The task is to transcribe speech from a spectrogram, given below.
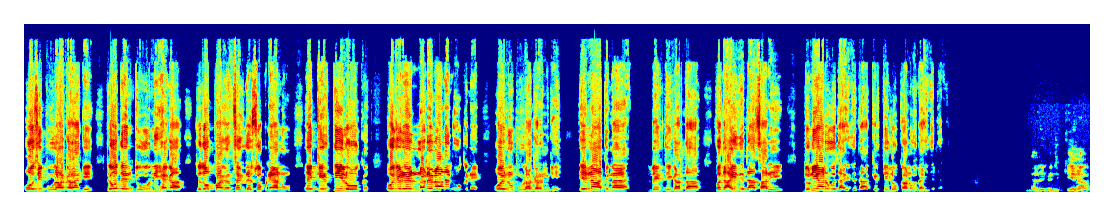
ਉਹ ਅਸੀਂ ਪੂਰਾ ਕਰਾਂਗੇ। ਤੇ ਉਹ ਦਿਨ ਦੂਰ ਨਹੀਂ ਹੈਗਾ ਜਦੋਂ ਭਗਤ ਸਿੰਘ ਦੇ ਸੁਪਨਿਆਂ ਨੂੰ ਇਹ ਕਿਰਤੀ ਲੋਕ ਉਹ ਜਿਹੜੇ ਲੜਨ ਵਾਲੇ ਲੋਕ ਨੇ ਉਹ ਇਹਨੂੰ ਪੂਰਾ ਕਰਨਗੇ। ਇਹਨਾਂ ਅੱਜ ਮੈਂ ਬੇਨਤੀ ਕਰਦਾ ਵਧਾਈ ਦਿੰਦਾ ਸਾਰੀ ਦੁਨੀਆ ਨੂੰ ਵਧਾਈ ਦਿੰਦਾ ਕਿਰਤੀ ਲੋਕਾਂ ਨੂੰ ਵਧਾਈ ਦਿੰਦਾ। ਮੇਰੇ ਵਿੱਚ ਕੀ ਨਾਮ?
